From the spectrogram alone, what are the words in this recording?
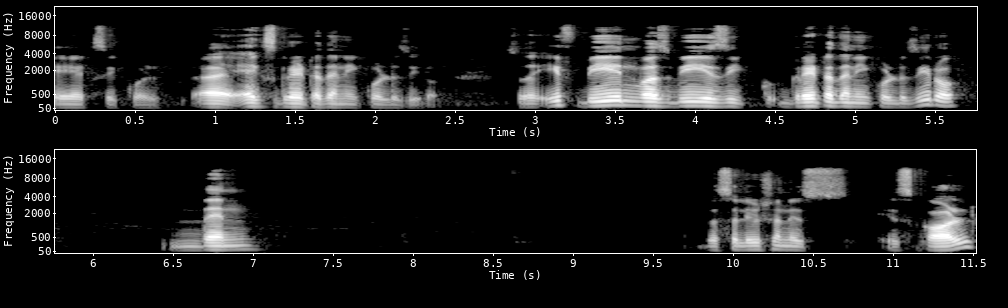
A x equal uh, x greater than equal to 0. So, if B inverse B is greater than equal to 0, then the solution is, is called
